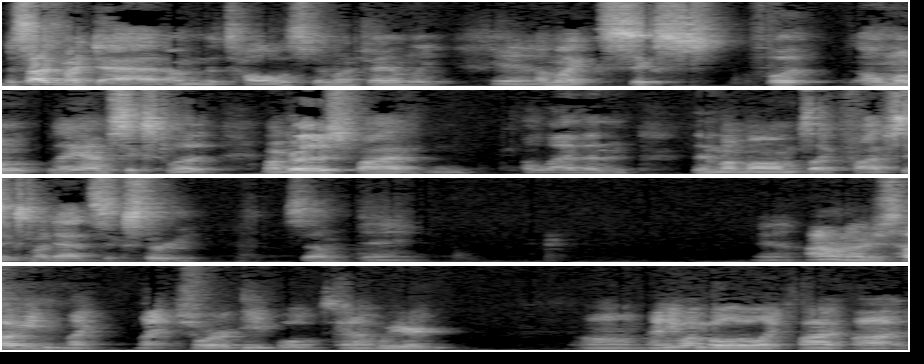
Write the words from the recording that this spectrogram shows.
besides my dad, I'm the tallest in my family. Yeah. I'm like six foot, almost. Like I'm six foot. My brother's five eleven. Then my mom's like five six. My dad's six three. So Dang. Yeah. I don't know. Just hugging like like shorter people is kind of weird. Um, anyone below like five five.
